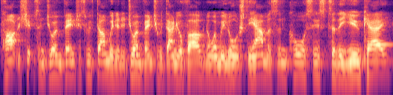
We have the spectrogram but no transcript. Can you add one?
partnerships and joint ventures we've done. We did a joint venture with Daniel Wagner when we launched the Amazon courses to the UK.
